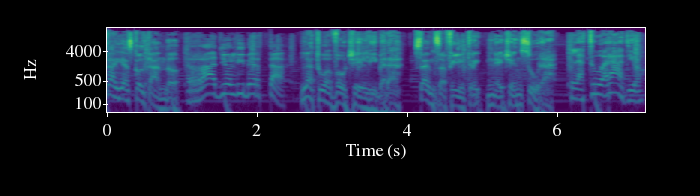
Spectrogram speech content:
Stai ascoltando Radio Libertà. La tua voce libera, senza filtri né censura. La tua radio.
